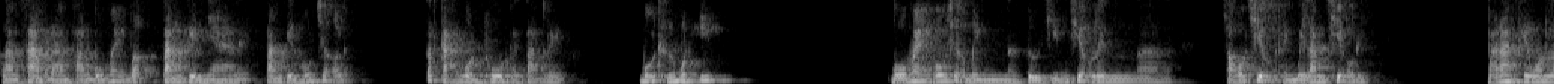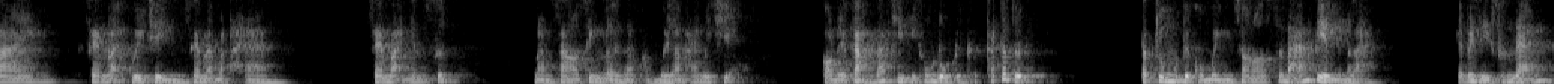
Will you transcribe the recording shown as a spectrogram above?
Làm sao mà đàm phán bố mẹ vợ tăng tiền nhà lên, tăng tiền hỗ trợ lên? Tất cả nguồn thu phải tăng lên, mỗi thứ một ít. Bố mẹ hỗ trợ mình từ 9 triệu lên à, 6 triệu thành 15 triệu đi. Bán hàng thêm online xem lại quy trình xem lại mặt hàng xem lại nhân sự làm sao sinh lời ra khoảng 15 20 triệu. Còn nếu cảm giác chi phí không đủ thì cắt đứt được tập trung vào việc của mình cho nó sẽ đáng tiền để mà làm. Cái việc gì xứng đáng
